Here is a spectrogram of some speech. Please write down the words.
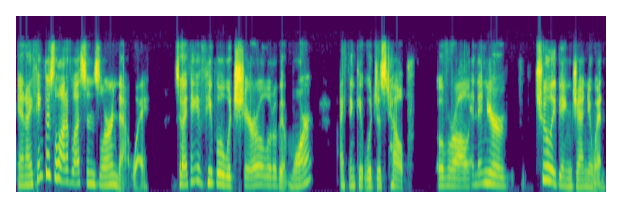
And I think there's a lot of lessons learned that way. So I think if people would share a little bit more, I think it would just help overall. And then you're truly being genuine.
